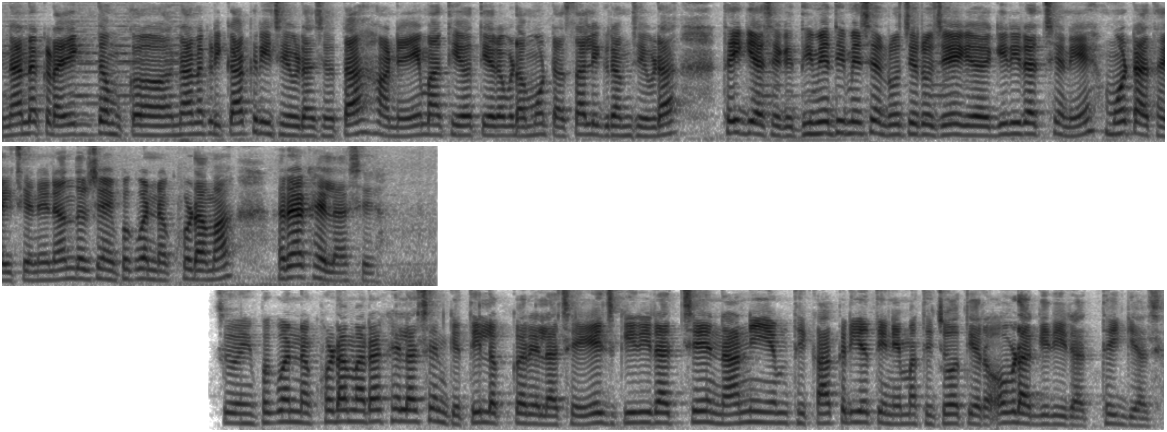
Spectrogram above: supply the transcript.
નાનકડા એકદમ નાનકડી કાકરી જેવડા જ હતા અને એમાંથી અત્યારે એવડા મોટા શાલિગ્રામ જેવડા થઈ ગયા છે કે ધીમે ધીમે છે ને રોજે રોજે એ ગિરિરાજ છે ને એ મોટા થાય છે ને એને અંદર જાય ભગવાનના ખોડામાં રાખેલા છે. જો અહીં ભગવાનના ખોડામાં રાખેલા છે ને કે તિલક કરેલા છે, એ જ ગિરિરાજ છે. નાની એમથી કાકરી હતી ને એમાંથી જો અત્યારે અવળા ગિરિરાજ થઈ ગયા છે.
